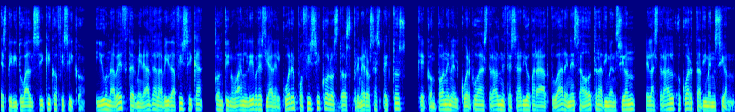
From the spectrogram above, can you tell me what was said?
espiritual psíquico físico. Y una vez terminada la vida física, continúan libres ya del cuerpo físico los dos primeros aspectos, que componen el cuerpo astral necesario para actuar en esa otra dimensión, el astral o cuarta dimensión,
